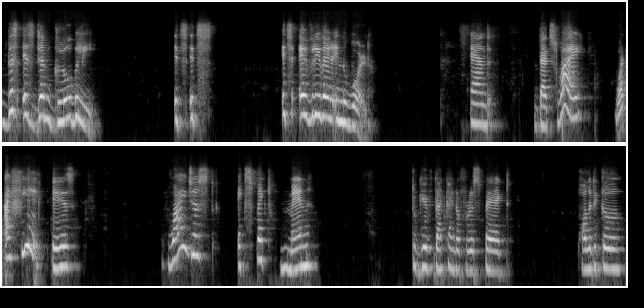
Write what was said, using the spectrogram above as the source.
this is done globally. It's, it's, it's everywhere in the world. And that's why what I feel is why just expect men to give that kind of respect, political,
